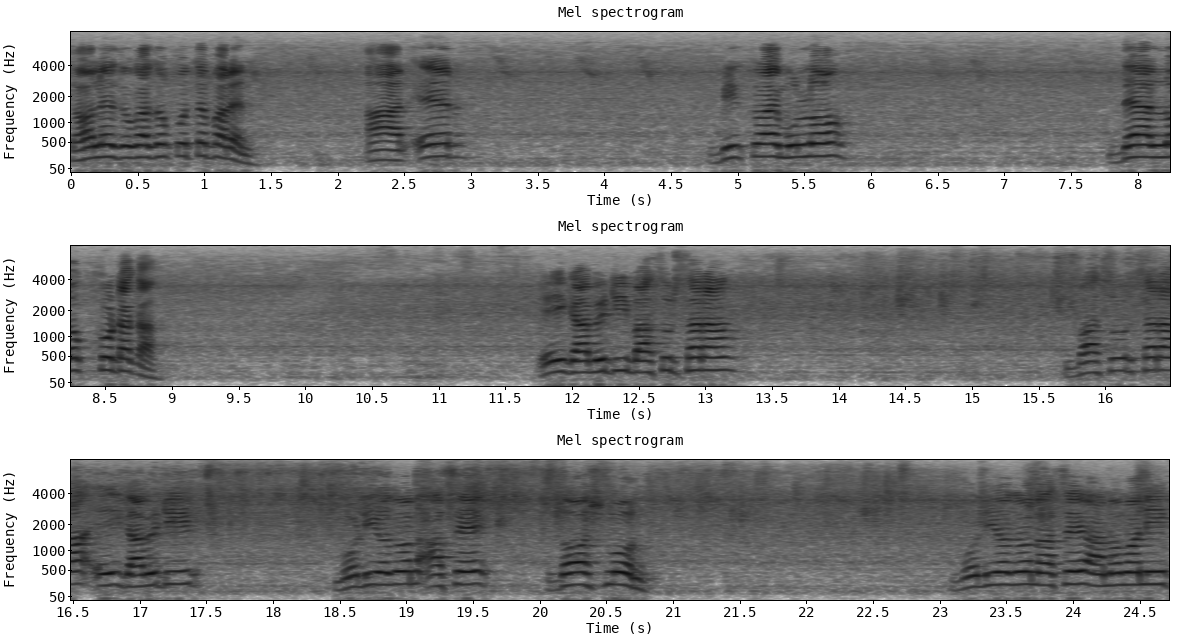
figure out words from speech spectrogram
তাহলে যোগাযোগ করতে পারেন। আর এর বিক্রয় মূল্য দেড় লক্ষ টাকা। এই গাভীটি বাছুর ছাড়া বাছুর ছাড়া এই গাভীটির বডি ওজন আছে দশ মন। বডি ওজন আছে আনুমানিক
